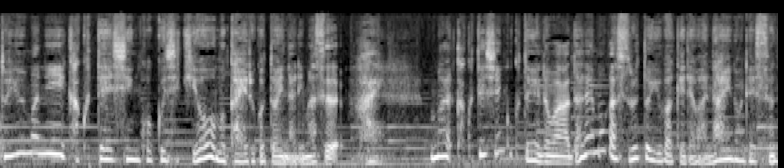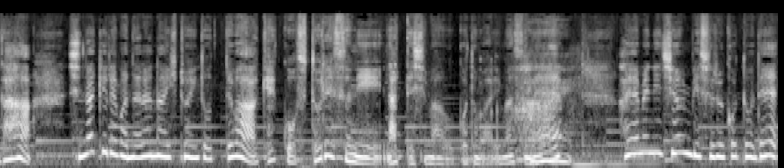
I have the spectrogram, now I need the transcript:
という間に確定申告時期を迎えることになります。はいまあ、確定申告というのは誰もがするというわけではないのですがしなければならない人にとっては結構ストレスになってしまうこともありますね、はい。早めに準備することで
